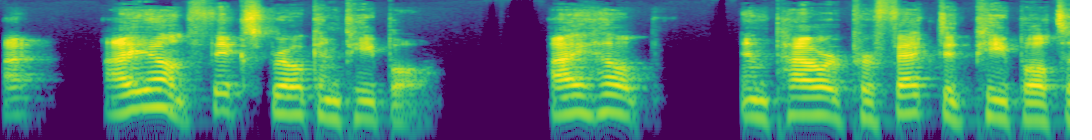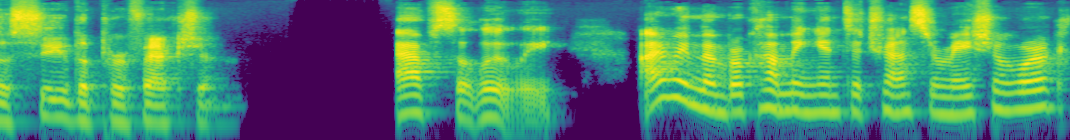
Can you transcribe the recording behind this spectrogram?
I, I don't fix broken people. I help empower perfected people to see the perfection. Absolutely. I remember coming into transformation work,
